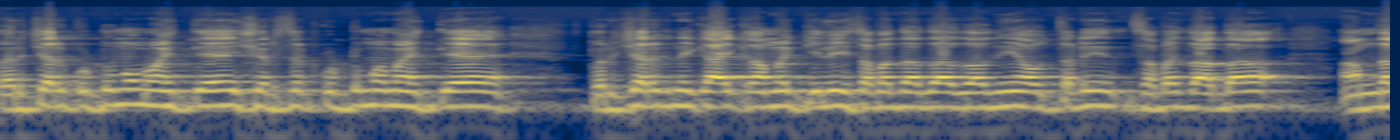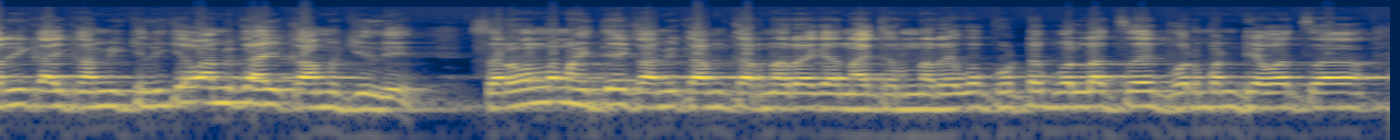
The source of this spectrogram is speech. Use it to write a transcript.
परिचार कुटुंब माहिती आहे. शिरसट कुटुंब माहिती आहे. परिचारकने काय कामं केली? सभादादा दादानी अवतारी सभादादा आमदारांनी काय कामे केली? किंवा आम्ही काय कामं केली? सर्वांना माहिती आहे का आम्ही काम करणार आहे का नाही करणार आहे? व खोटं बोलायचं फोन पण ठेवायचा.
